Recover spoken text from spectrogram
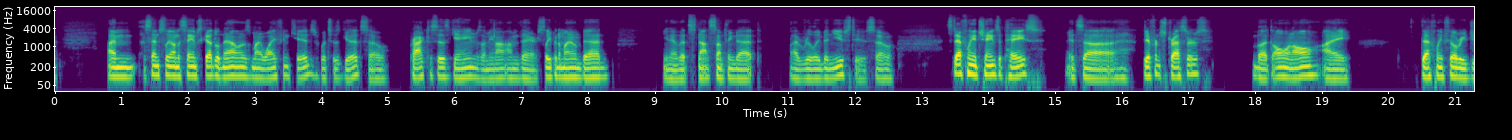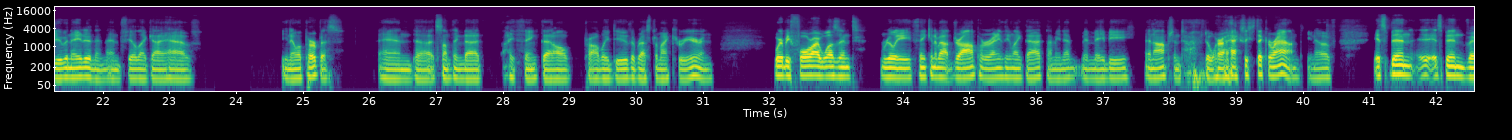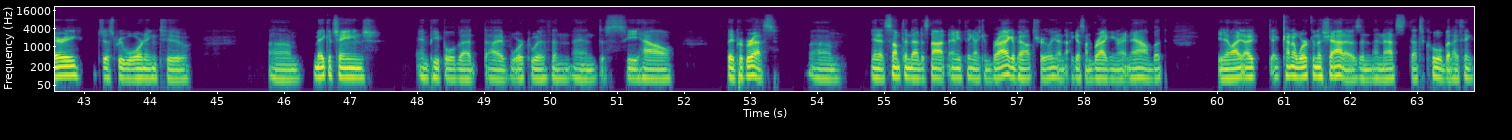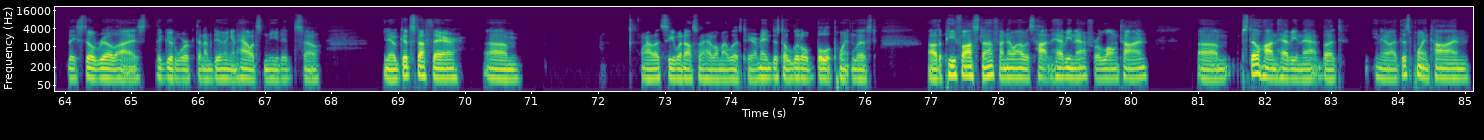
I'm essentially on the same schedule now as my wife and kids, which is good. So practices, games. I mean, I, I'm there, sleeping in my own bed. You know, that's not something that I've really been used to. So it's definitely a change of pace. It's uh different stressors, but all in all, I definitely feel rejuvenated and, and feel like I have, you know, a purpose. And uh, it's something that I think that I'll probably do the rest of my career. And where before I wasn't really thinking about drop or anything like that, I mean, it, it may be an option to, to where I actually stick around. You know, if it's been it's been very just rewarding to um, make a change in people that I've worked with and and to see how they progress. Um, and it's something that is not anything I can brag about, truly. And I guess I'm bragging right now, but you know, I, I, I kind of work in the shadows and, and that's, that's cool. But I think they still realize the good work that I'm doing and how it's needed. So, you know, good stuff there. Um, Wow, let's see what else I have on my list here. I made just a little bullet point list. Uh, the PFAS stuff, I know I was hot and heavy in that for a long time. Um, still hot and heavy in that, but you know, at this point in time,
